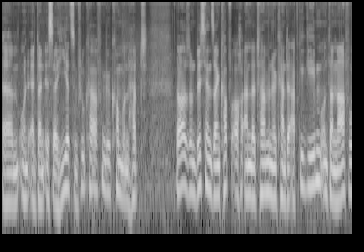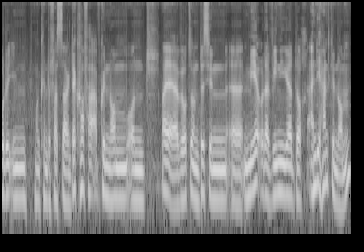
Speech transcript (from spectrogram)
Ähm, und er, dann ist er hier zum Flughafen gekommen und hat ja, so ein bisschen seinen Kopf auch an der Terminalkante abgegeben und danach wurde ihm, man könnte fast sagen, der Koffer abgenommen und naja, er wird so ein bisschen äh, mehr oder weniger doch an die Hand genommen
